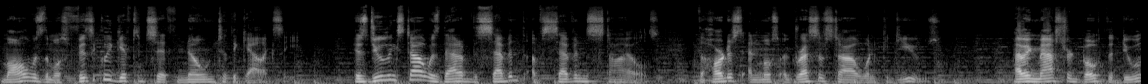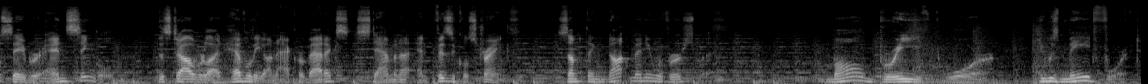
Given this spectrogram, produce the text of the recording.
Maul was the most physically gifted Sith known to the galaxy. His dueling style was that of the seventh of seven styles, the hardest and most aggressive style one could use. Having mastered both the dual saber and single, the style relied heavily on acrobatics, stamina, and physical strength, something not many were versed with. Maul breathed war. He was made for it.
